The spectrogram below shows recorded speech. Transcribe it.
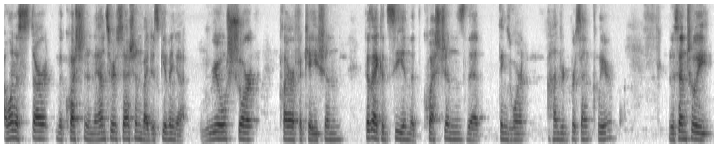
I want to start the question and answer session by just giving a real short clarification because I could see in the questions that things weren't 100% clear. But essentially,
